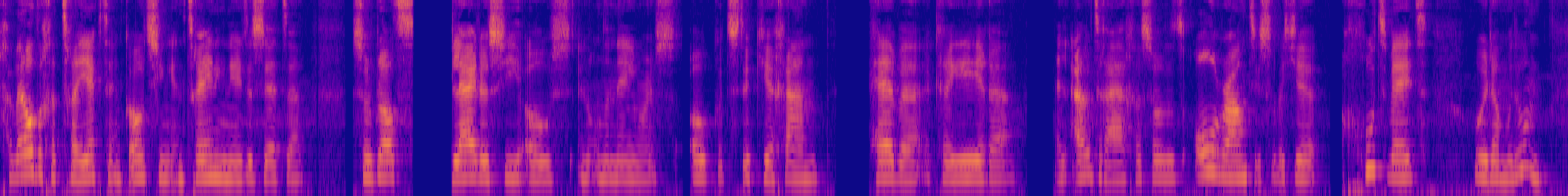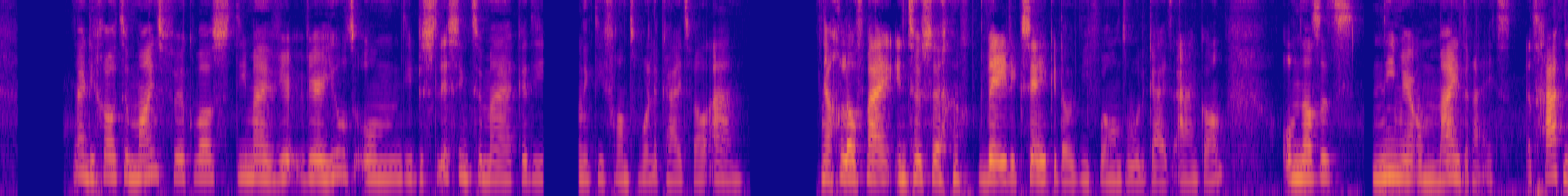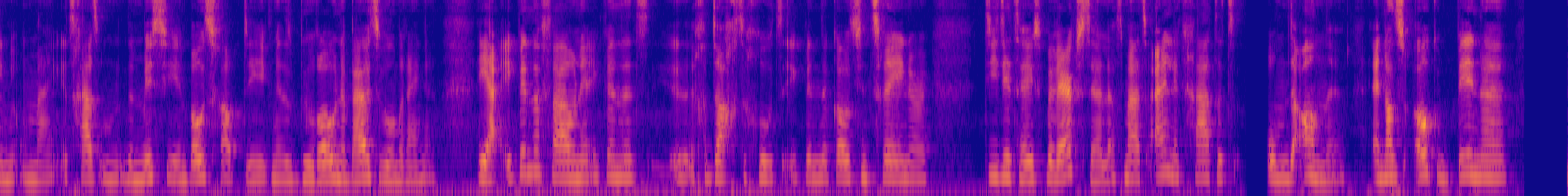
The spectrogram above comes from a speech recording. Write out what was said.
geweldige trajecten en coaching en training neer te zetten. Zodat leiders, CEO's en ondernemers ook het stukje gaan hebben, creëren en uitdragen. Zodat het all-round is. Zodat je goed weet hoe je dat moet doen. Nou, die grote mindfuck was die mij weer, weer hield om die beslissing te maken. Die kan ik die verantwoordelijkheid wel aan. Nou, geloof mij, intussen weet ik zeker dat ik die verantwoordelijkheid aan kan. Omdat het niet meer om mij draait. Het gaat niet meer om mij. Het gaat om de missie en boodschap die ik met het bureau naar buiten wil brengen. Ja, ik ben de founder, ik ben het uh, gedachtegoed, ik ben de coach en trainer die dit heeft bewerkstelligd. Maar uiteindelijk gaat het om de ander. En dat is ook binnen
